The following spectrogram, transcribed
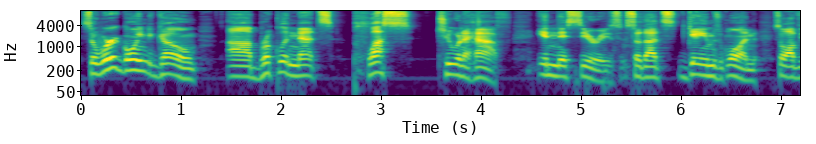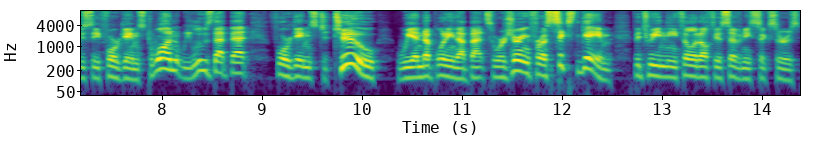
So we're going to go uh, Brooklyn Nets plus two and a half in this series. So that's games one. So obviously, four games to one, we lose that bet. Four games to two, we end up winning that bet. So we're cheering for a sixth game between the Philadelphia 76ers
